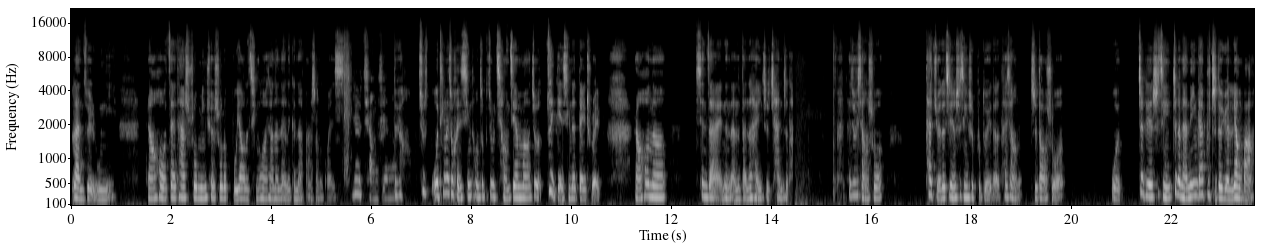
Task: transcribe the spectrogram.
烂醉如泥。然后在他说明确说了不要的情况下，那男的跟他发生了关系。就是强奸啊，对啊，就我听了就很心痛，这不就是强奸吗？就最典型的 date rape。然后呢，现在那男的反正还一直缠着他，他就想说，他觉得这件事情是不对的，他想知道说，我这件事情，这个男的应该不值得原谅吧？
